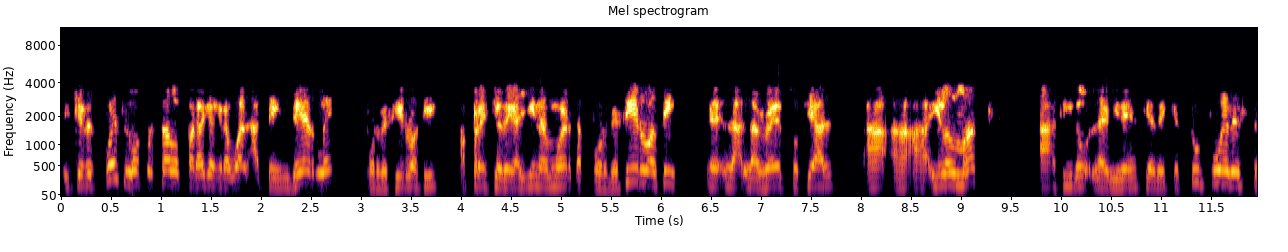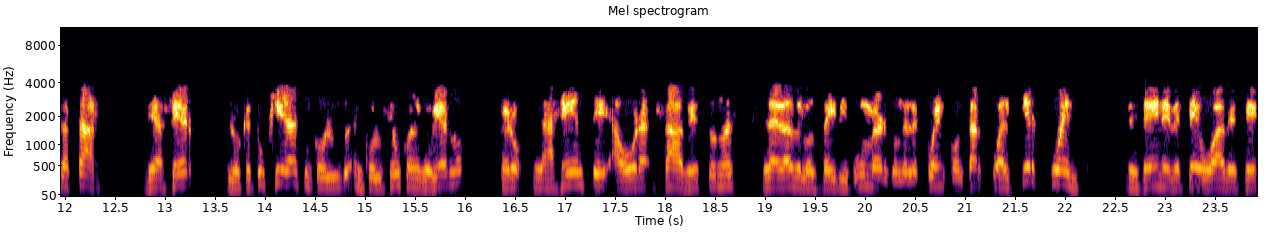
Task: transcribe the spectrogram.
y que después lo ha forzado Parag Agrawal a tenderle, por decirlo así, a precio de gallina muerta, por decirlo así, eh, la, red social a, Elon Musk, ha sido la evidencia de que tú puedes tratar de hacer lo que tú quieras en, en colusión con el gobierno, pero la gente ahora sabe, esto no es la edad de los baby boomers, donde le pueden contar cualquier cuento desde NBC o ABC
